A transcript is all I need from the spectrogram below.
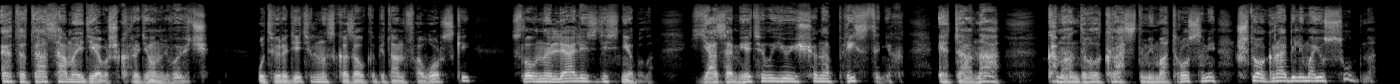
«Это та самая девушка, Родион Львович», — утвердительно сказал капитан Фаворский, словно Ляли здесь не было. «Я заметил ее еще на пристанях. Это она командовала красными матросами, что ограбили мое судно».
